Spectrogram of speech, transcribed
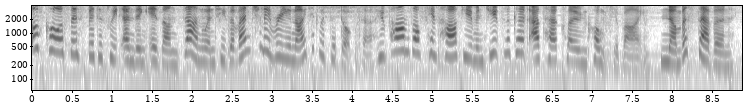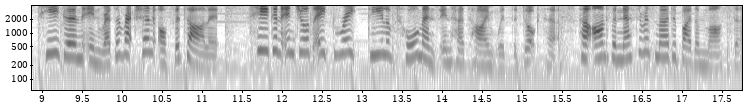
Of course, this bittersweet ending is undone when she's eventually reunited with the Doctor, who palms off his half human duplicate as her clone concubine. Number 7. Tegan in Resurrection of the Daleks. Tegan endures a great deal of torment in her time with the Doctor. Her Aunt Vanessa is murdered by the Master,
